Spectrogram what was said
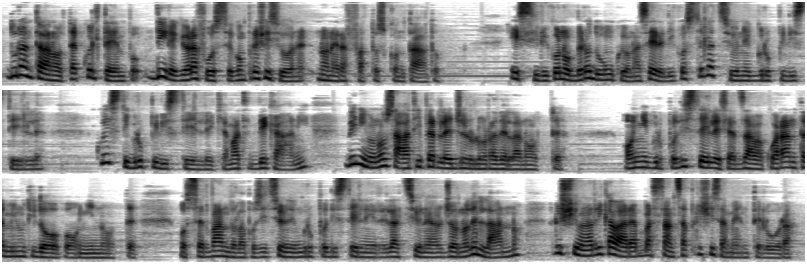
durante la notte a quel tempo dire che ora fosse con precisione non era affatto scontato. Essi riconobbero dunque una serie di costellazioni e gruppi di stelle. Questi gruppi di stelle, chiamati decani, venivano usati per leggere l'ora della notte. Ogni gruppo di stelle si alzava 40 minuti dopo ogni notte. Osservando la posizione di un gruppo di stelle in relazione al giorno dell'anno, riuscivano a ricavare abbastanza precisamente l'ora.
